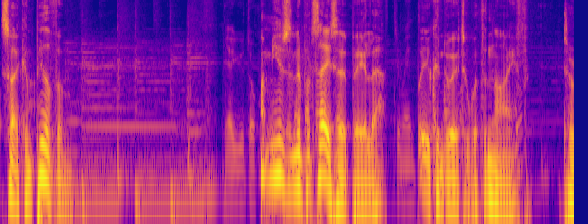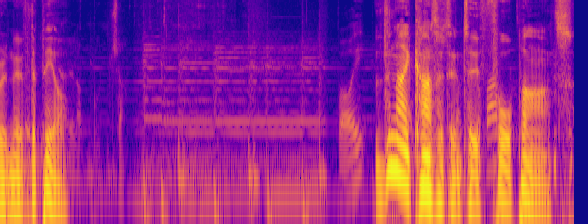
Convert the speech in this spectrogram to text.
so I can peel them. I'm using a potato peeler, but you can do it with a knife to remove the peel. Then I cut it into four parts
